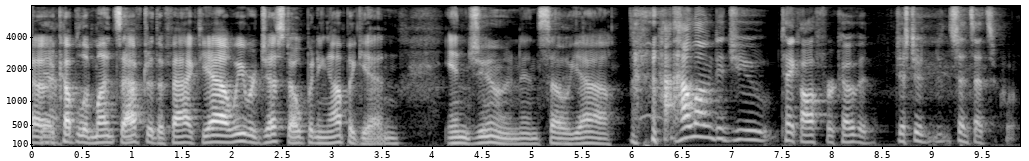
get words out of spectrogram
a Yeah. couple of months after the fact. Yeah, we were just opening up again in June, and so yeah, how long did you take off for COVID? Just to, since that's a quote.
